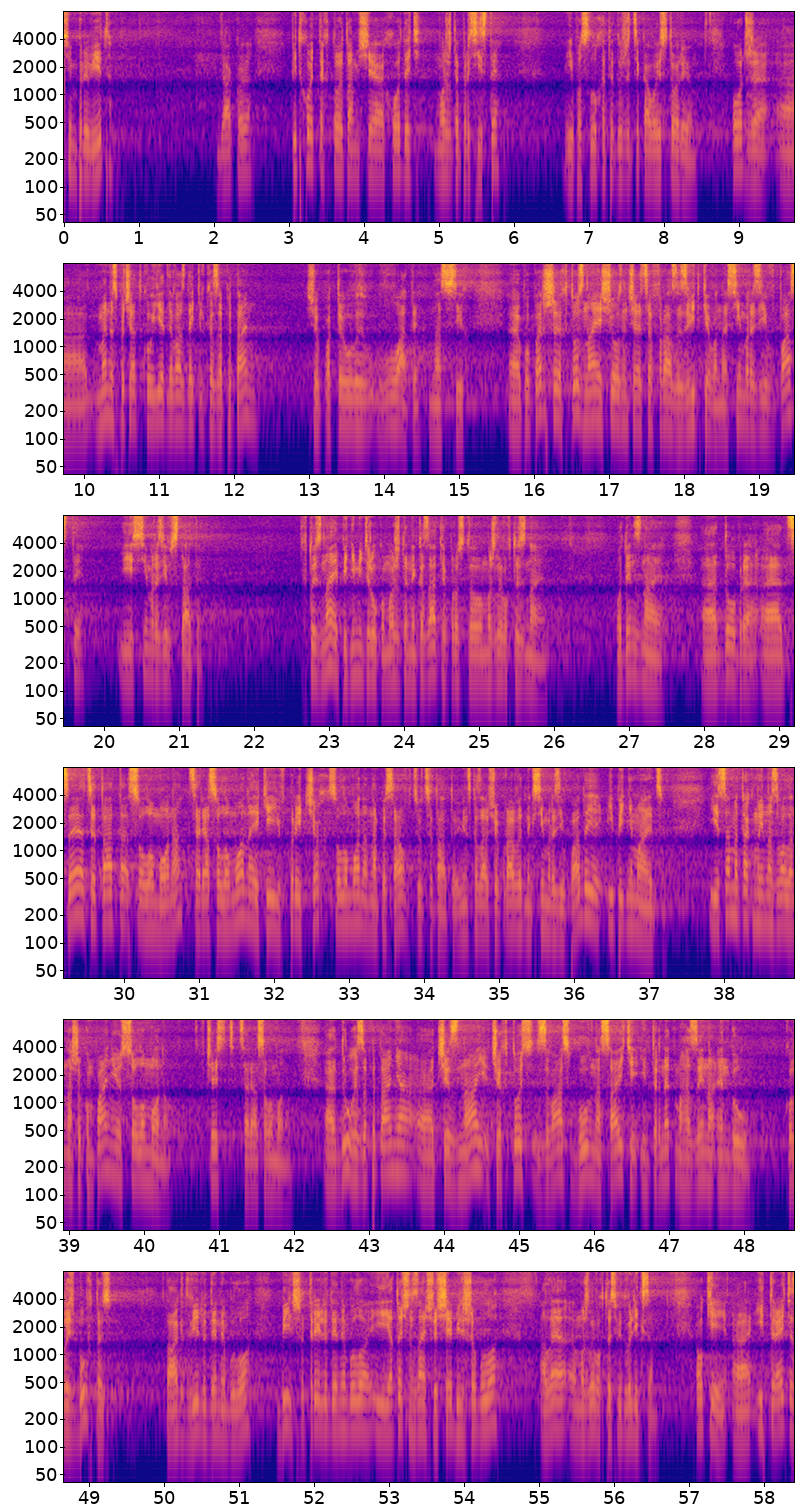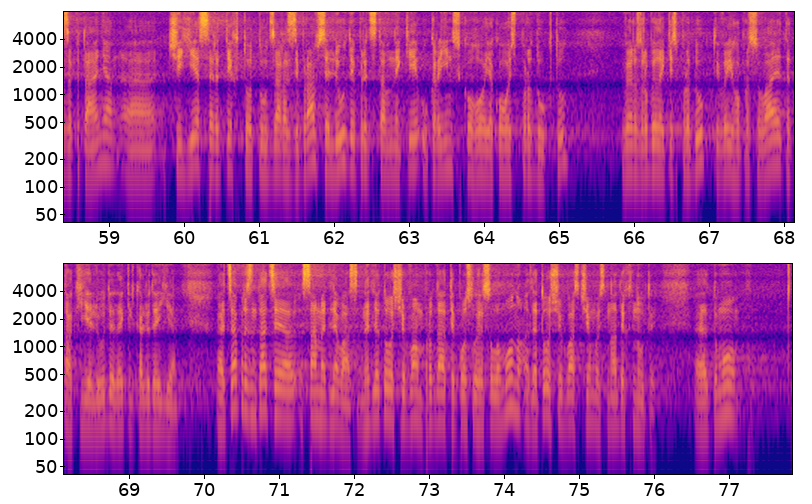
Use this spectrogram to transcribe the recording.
Всім привіт. Дякую. Підходьте, хто там ще ходить, можете присісти і послухати дуже цікаву історію. Отже, е, в мене спочатку є для вас декілька запитань, щоб активувати нас всіх. Е, По-перше, хто знає, що означає ця фраза? Звідки вона? Сім разів впасти і сім разів встати. Хтось знає, підніміть руку, можете не казати, просто можливо хтось знає. Один знає. Е, Добре, Е, це цитата Соломона, царя Соломона, який в притчах Соломона написав цю цитату. І Він сказав, що праведник сім разів падає і піднімається. І саме так ми і назвали нашу компанію Соломоном в честь царя Соломона. Е, Друге запитання: чи знає, чи хтось з вас був на сайті інтернет-магазина НБУ? Колись був хтось? Так, дві людини було. Більше, три людини було, і я точно знаю, що ще більше було, але е, можливо хтось відволікся. Окей, е, і третє запитання: Е, чи є серед тих, хто тут зараз зібрався, люди, представники українського якогось продукту? Ви розробили якийсь продукт і ви його просуваєте. Так, є люди, декілька людей є. Ця презентація саме для вас, не для того, щоб вам продати послуги Соломону, а для того, щоб вас чимось надихнути. Тому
